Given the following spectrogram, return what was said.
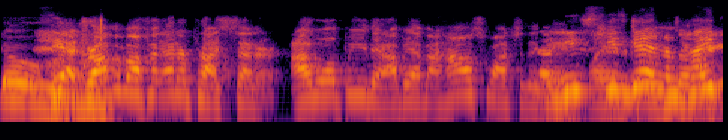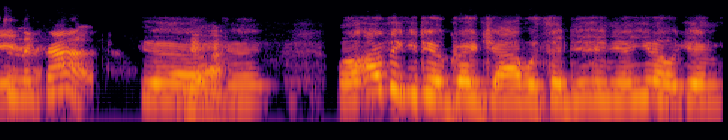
No. Yeah, drop them off at Enterprise Center. I won't be there. I'll be at my house watching the game. He's, he's getting them hyped in the crowd. Yeah, yeah, Okay. Well, I think you do a great job with it. And you know, again,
